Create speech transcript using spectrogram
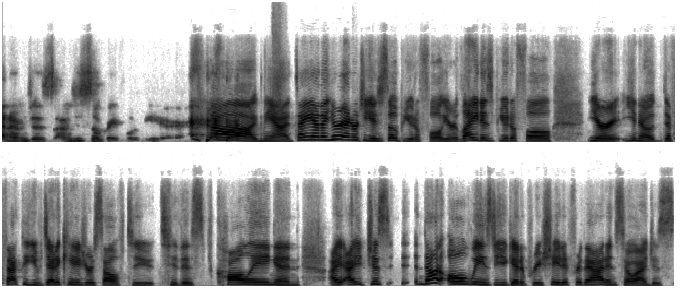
and I'm just I'm just so grateful to be here. oh man, Diana, your energy is so beautiful. Your light is beautiful. Your you know the fact that you've dedicated yourself to to this calling, and I I just not always do you get appreciated for that, and so I just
